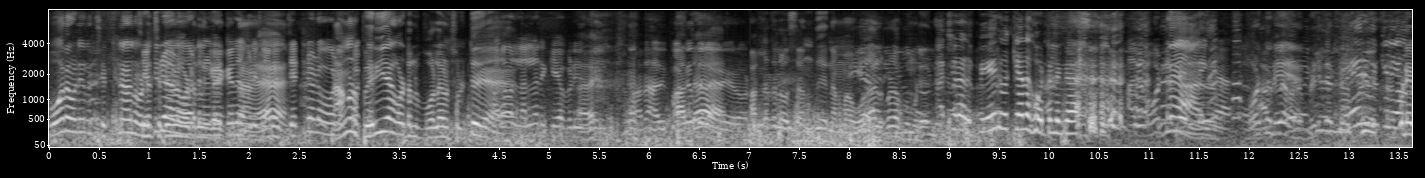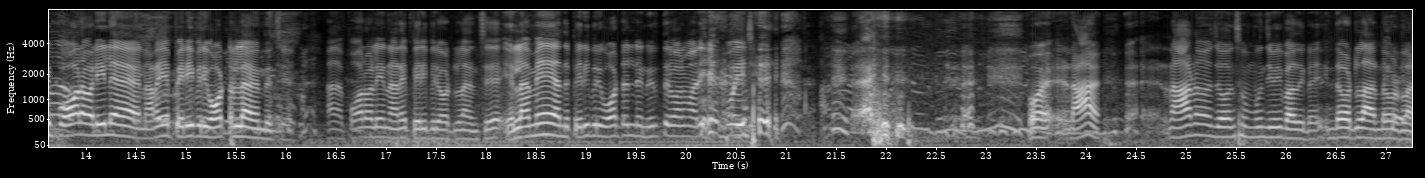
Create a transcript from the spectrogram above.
போற வழியில Chettinad hotel Chettinad hotel hotel நாங்களும் பெரிய ஹோட்டல் போலன்னு சொல்லிட்டு நல்லா இருக்கே அப்படி அதான் அது பார்த்தா பக்கத்தில் ஒரு சந்து நம்ம ஒரு ஆள் கூட போக முடியாது ஆக்சுவலாக அது பேர் வைக்காத ஹோட்டலுங்க அது ஹோட்டலே இல்லைங்க பேர் வைக்கலையா அப்படியே போகிற வழியில் நிறைய பெரிய பெரிய ஹோட்டல்லாம் இருந்துச்சு போகிற வழியில் நிறைய பெரிய பெரிய ஹோட்டல்லாம் இருந்துச்சு எல்லாமே அந்த பெரிய பெரிய ஹோட்டலில் நிறுத்துற மாதிரியே போயிட்டு ஓ, நான் நானும் ஜோன்ஸும் மூஞ்சி போய் பார்த்துக்கிட்டேன். இந்த ஹோட்டலாக அந்த ஹோட்டலா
